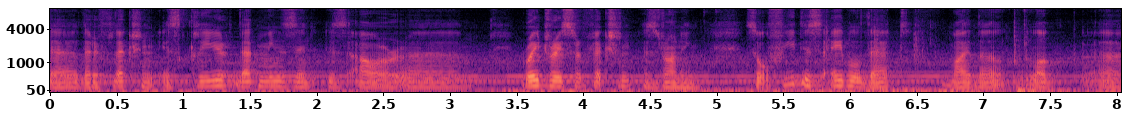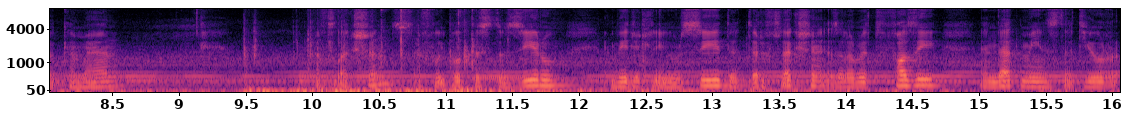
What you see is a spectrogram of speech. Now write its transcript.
uh, the reflection is clear that means it is our uh, ray trace reflection is running. So if we disable that by the log command reflections if we put this to zero immediately you'll see that the reflection is a little bit fuzzy and that means that your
